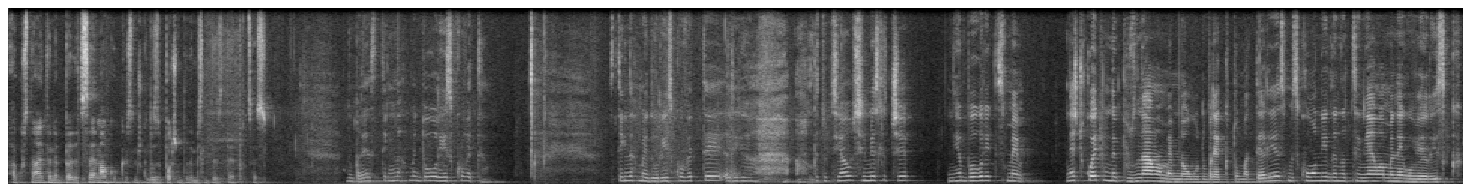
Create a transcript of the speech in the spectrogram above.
ако станете на 50, е малко късничко да започнете да мислите за тези процеси. Добре, стигнахме до рисковете. Стигнахме до рисковете. Като цяло си мисля, че ние българите сме нещо, което не познаваме много добре като материя, сме склонни да наценяваме неговия риск.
